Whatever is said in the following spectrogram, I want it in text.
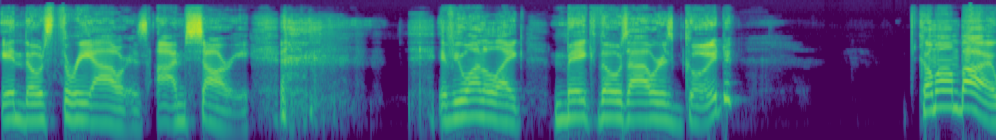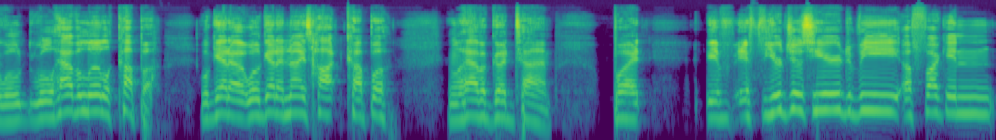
in those 3 hours. I'm sorry. if you want to like make those hours good, come on by. We'll we'll have a little cuppa. We'll get a we'll get a nice hot cuppa and we'll have a good time. But if if you're just here to be a fucking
